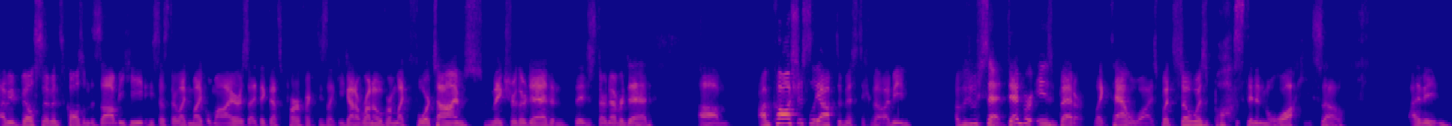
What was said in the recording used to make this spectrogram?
I mean, Bill Simmons calls them the zombie heat. He says they're like Michael Myers. I think that's perfect. He's like, you got to run over them like four times, make sure they're dead, and they just are never dead. Um, I'm cautiously optimistic, though. I mean, as you said, Denver is better, like talent wise, but so was Boston and Milwaukee. So, I mean,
